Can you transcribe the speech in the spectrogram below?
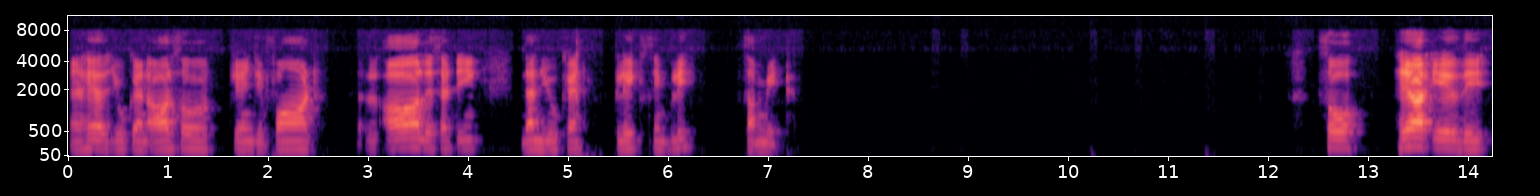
And here you can also change the font all the setting. Then you can click simply submit so here is the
